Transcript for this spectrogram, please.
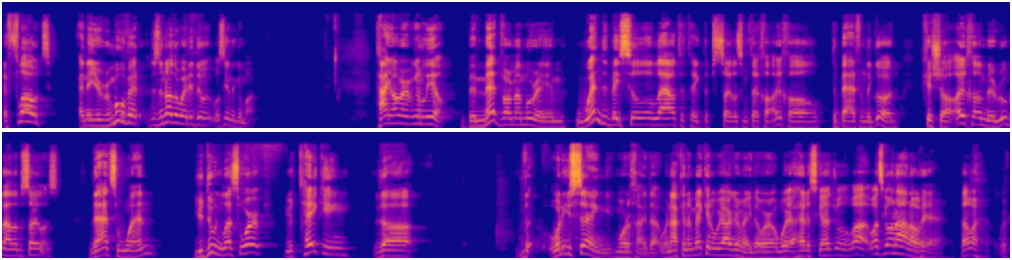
it floats, and then you remove it. There's another way to do it. We'll see in the Gemara. Tanya Omer Gamliel. B'medvar mamurim. When did Beis Hillel allow to take the eichel, the bad from the good? Kisha eichel merubal psilas. That's when you're doing less work. You're taking the, the what are you saying, Mordechai? That we're not going to make it, or we are going to make it? That we're, we're ahead of schedule. What, what's going on over here? Don't worry. We're-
